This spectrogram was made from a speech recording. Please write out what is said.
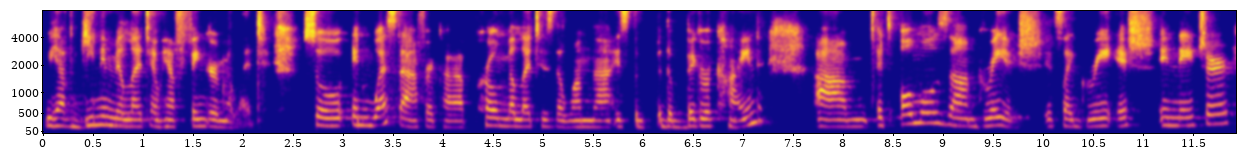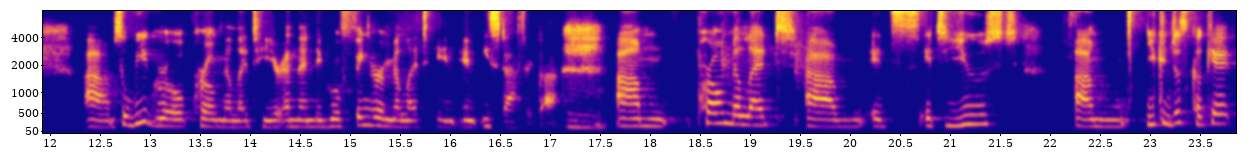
we have Guinea millet, and we have finger millet. So in West Africa, pearl millet is the one that is the, the bigger kind. Um, it's almost um, grayish. It's like grayish in nature. Um, so we grow pearl millet here, and then they grow finger millet in, in East Africa. Mm. pearl millet, um, it's it's used. Um, you can just cook it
